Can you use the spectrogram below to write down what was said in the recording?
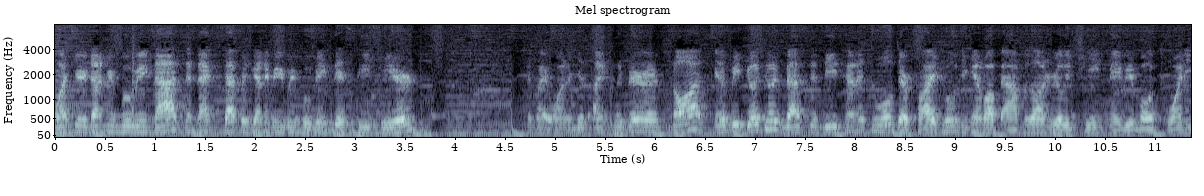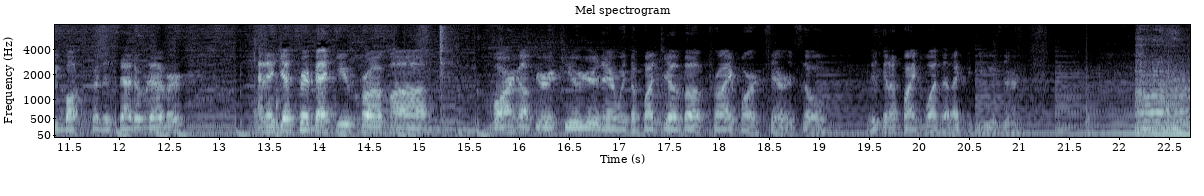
Once you're done removing that, the next step is going to be removing this piece here. You might want to just unclip it. If not, it'd be good to invest in these kind of tools. They're pry tools you get them off Amazon really cheap, maybe about 20 bucks for the set or whatever. And it just prevents you from uh, marring up your interior there with a bunch of uh, pry marks there. So I'm just to find one that I can use there.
